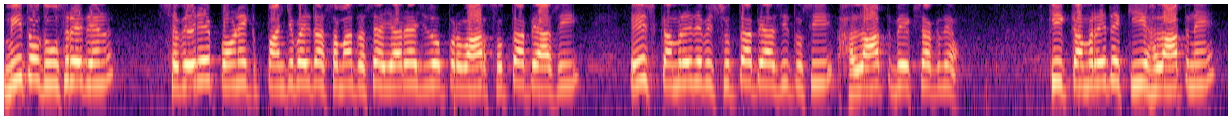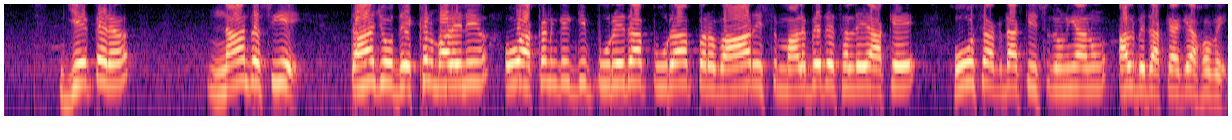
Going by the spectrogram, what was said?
ਮੀਂਹ ਤੋਂ ਦੂਸਰੇ ਦਿਨ ਸਵੇਰੇ ਪੌਣੇ 5 ਵਜੇ ਦਾ ਸਮਾਂ ਦੱਸਿਆ ਜਾ ਰਿਹਾ, ਜਦੋਂ ਪਰਿਵਾਰ ਸੁੱਤਾ ਪਿਆ ਸੀ ਇਸ ਕਮਰੇ ਦੇ ਵਿੱਚ ਸੁੱਤਾ ਪਿਆ ਸੀ, ਤੁਸੀਂ ਹਾਲਾਤ ਵੇਖ ਸਕਦੇ ਹੋ ਕਿ ਕਮਰੇ ਦੇ ਕੀ ਹਾਲਾਤ ਨੇ। ਜੇਕਰ ਨਾ ਦਸੀਏ, ਤਾਂ ਜੋ ਦੇਖਣ ਵਾਲੇ ਨੇ, ਉਹ ਆਖਣਗੇ ਕਿ ਪੂਰੇ ਦਾ ਪੂਰਾ ਪਰਿਵਾਰ ਇਸ ਮਲਬੇ ਦੇ ਥੱਲੇ ਆ ਕੇ ਹੋ ਸਕਦਾ ਕਿ ਇਸ ਦੁਨੀਆ ਨੂੰ ਅਲਵਿਦਾ ਕਹਿ ਗਿਆ ਹੋਵੇ।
